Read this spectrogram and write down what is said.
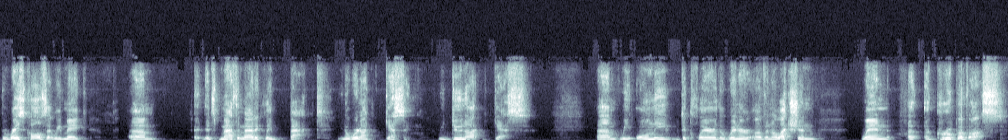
the race calls that we make um, it's mathematically backed. You know we're not guessing. We do not guess. Um, we only declare the winner of an election when a, a group of us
